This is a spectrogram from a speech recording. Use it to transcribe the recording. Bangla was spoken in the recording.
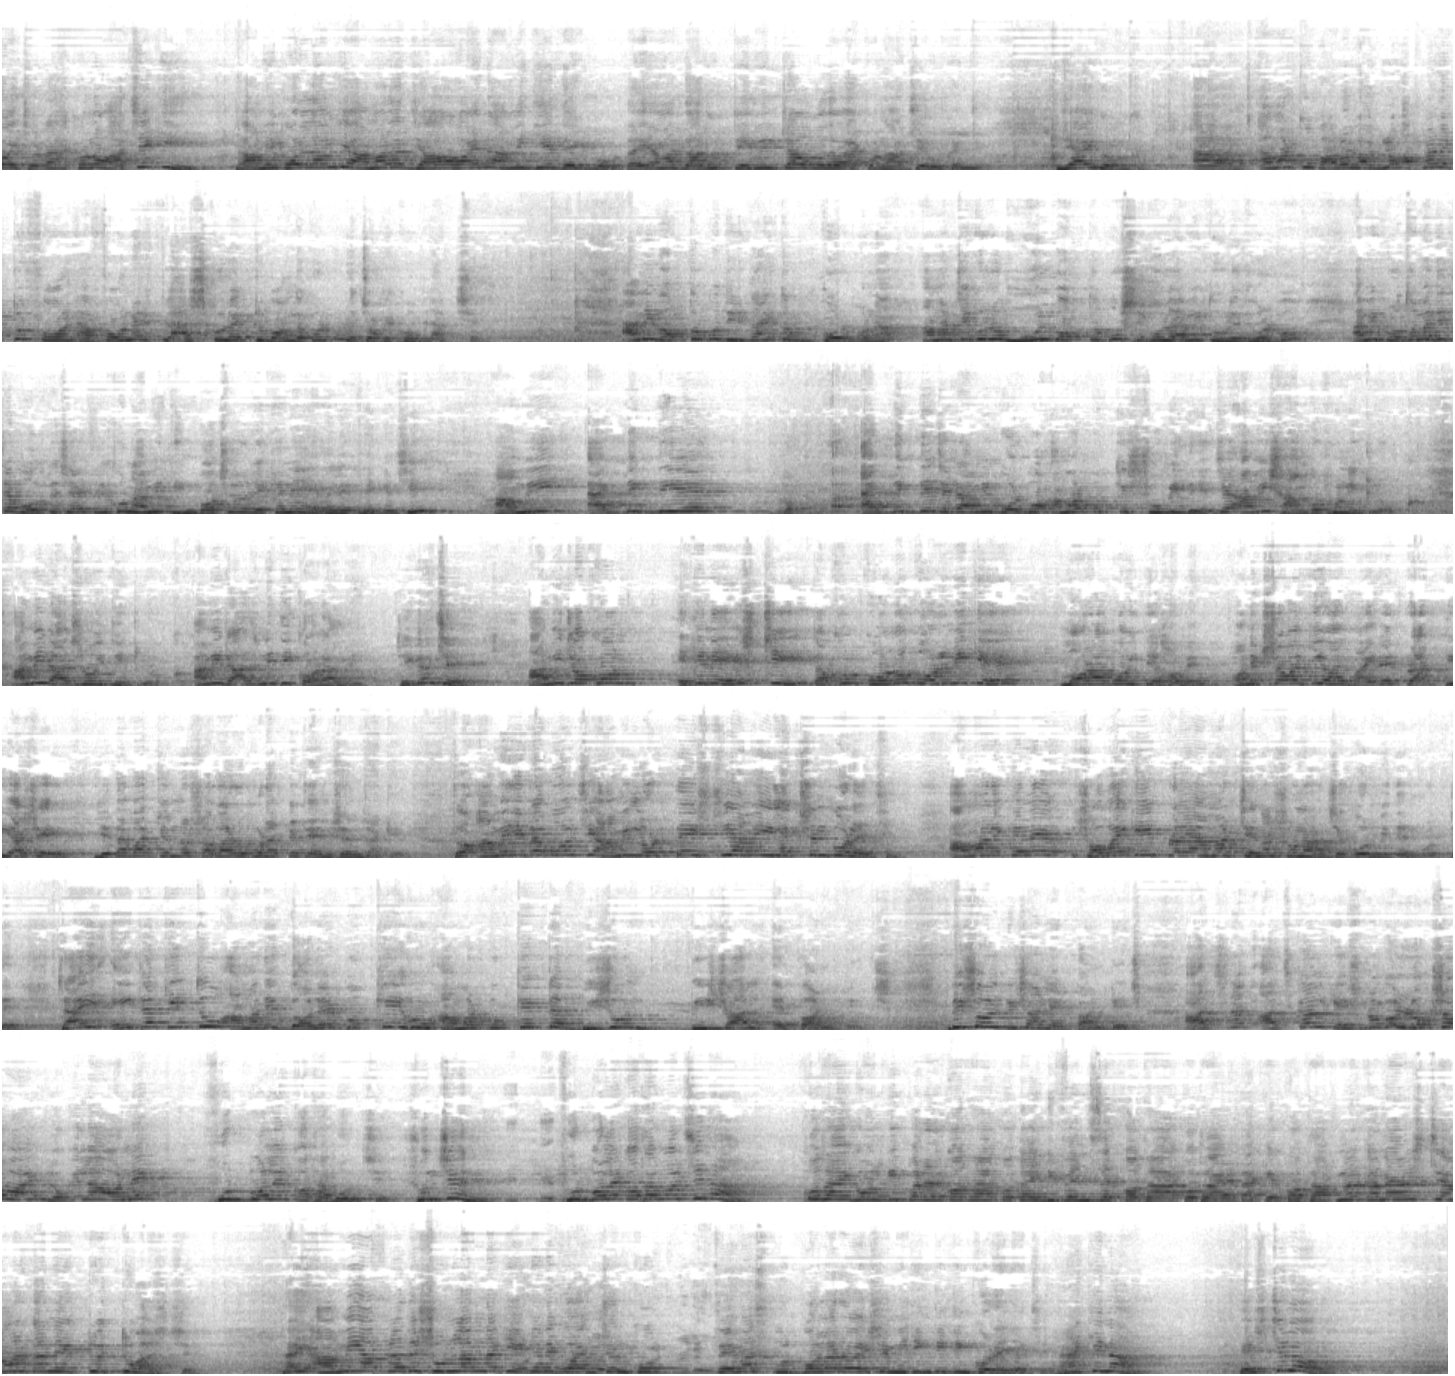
রয়েছে, ওটা এখনও আছে কি? তা আমি বললাম যে আমার আর যাওয়া হয় না, আমি গিয়ে দেখব। তাই আমার দাদুর টেবিলটাও বোধহয় এখন আছে ওখানে। যাই হোক আমার খুব ভালো লাগল। আপনার একটু ফোন ফোনের ফ্ল্যাশগুলো একটু বন্ধ করবেন চোখে খুব লাগছে। আমি বক্তব্য দীর্ঘায়িত করব না। আমার যেগুলো মূল বক্তব্য, সেগুলো আমি তুলে ধরবো। আমি প্রথমে যেটা বলতে চাই, দেখুন, আমি তিন বছরের এখানে এমএলএ থেকেছি। আমি একদিক দিয়ে একদিক দিয়ে যেটা আমি বলব আমার পক্ষে সুবিধে যে আমি সাংগঠনিক লোক, আমি রাজনৈতিক লোক, আমি রাজনীতি করামে, ঠিক আছে? আমি যখন এখানে এসছি, তখন কোনো কর্মীকে মরা বইতে হবে না। অনেক সময় কি হয়, বাইরের প্রার্থী আসে, জেতাবার জন্য সবার উপর একটা টেনশন থাকে। তো আমি যেটা বলছি, আমি লড়তে এসছি, আমি ইলেকশন করেছি। আমার এখানে সবাইকেই প্রায় আমার চেনাশোনা আছে কর্মীদের মধ্যে। তাই এইটা কিন্তু আমাদের দলের পক্ষে এবং আমার পক্ষে একটা ভীষণ বিশাল অ্যাডভান্টেজ বিশাল বিশাল অ্যাডভান্টেজ আজ আজকাল কৃষ্ণনগর লোকসভায় লোকেরা অনেক ফুটবলের কথা বলছে। শুনছেন? ফুটবলের কথা বলছি না? কোথায় গোলকিপারের কথা কোথায় ডিফেন্সের কথা কোথায় অ্যাটাকের কথা? আপনার কানে আসছে আমার কানে একটু একটু আসছে। তাই আমি আপনাদের শুনলাম নাকি এখানে কয়েকজন খুব ফেমাস ফুটবলারও এসে মিটিং টিটিং করে গেছে হ্যাঁ কি না? এসছিল?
